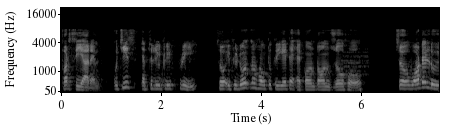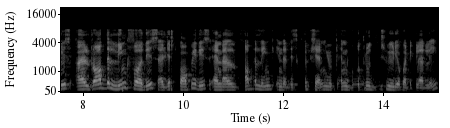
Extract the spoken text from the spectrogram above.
for CRM which is absolutely free. So if you don't know how to create an account on Zoho so what I'll do is I'll drop the link for this. I'll just copy this and I'll drop the link in the description. You can go through this video particularly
